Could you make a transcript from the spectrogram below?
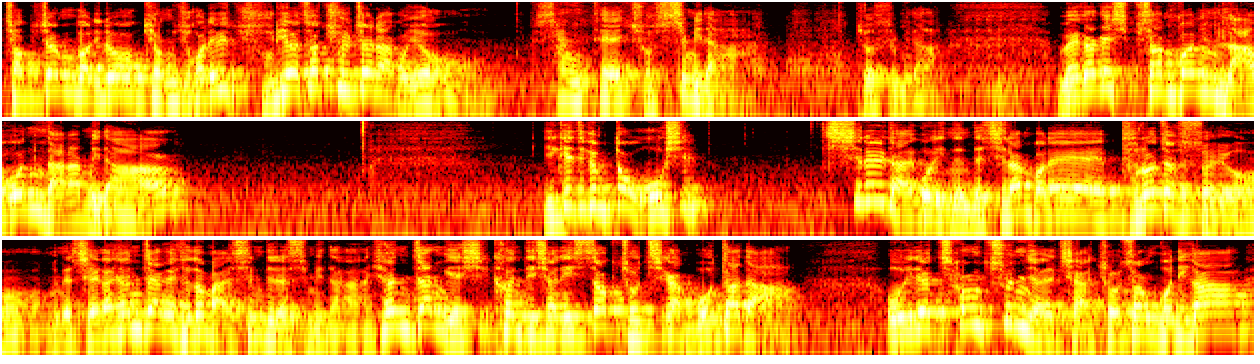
적정거리로 경주거리를 줄여서 출전하고요. 상태 좋습니다. 좋습니다. 외곽에 13번 라온 나라입니다. 이게 지금 또 57을 달고 있는데 지난번에 부러졌어요. 근데 제가 현장에서도 말씀드렸습니다. 현장 예시 컨디션이 썩 좋지가 못하다. 오히려 청춘 열차 조선고리가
